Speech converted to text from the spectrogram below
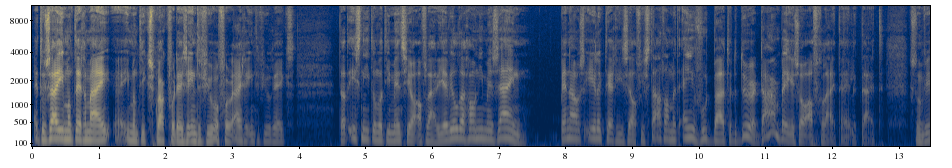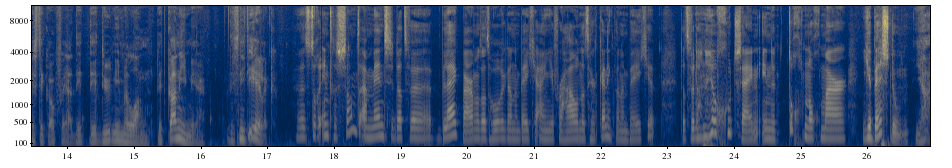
En toen zei iemand tegen mij, eh, iemand die ik sprak voor deze interview of voor eigen interviewreeks, dat is niet omdat die mensen jou afleiden. Jij wil daar gewoon niet meer zijn. Ben nou eens eerlijk tegen jezelf. Je staat al met één voet buiten de deur. Daarom ben je zo afgeleid de hele tijd. Dus toen wist ik ook van ja, dit, dit duurt niet meer lang. Dit kan niet meer. Dit is niet eerlijk. Dat is toch interessant aan mensen dat we blijkbaar, want dat hoor ik dan een beetje aan je verhaal en dat herken ik wel een beetje, dat we dan heel goed zijn in het toch nog maar je best doen. Ja,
